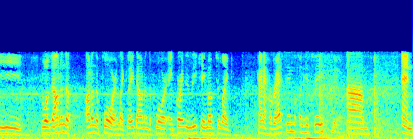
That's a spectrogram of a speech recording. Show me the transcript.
he he was out on the out on the floor, like laid down on the floor, and Courtney Lee came up to like kind of harass him on his face. Yeah. Um, and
